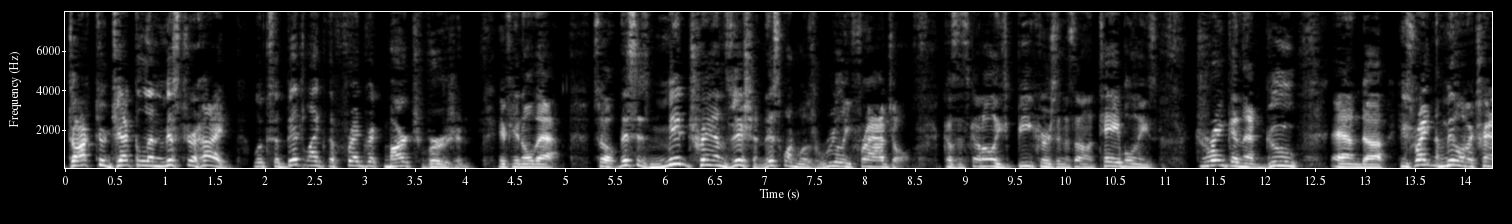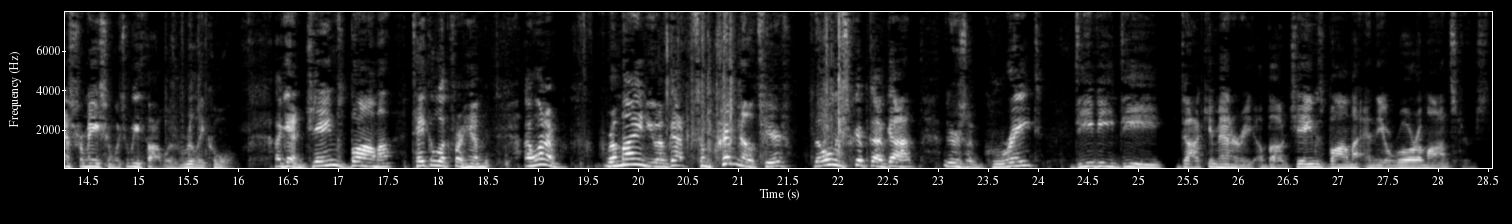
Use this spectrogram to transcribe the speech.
Dr. Jekyll and Mr. Hyde looks a bit like the Fredric March version, if you know that. So this is mid-transition. This one was really fragile because it's got all these beakers and it's on a table and he's drinking that goo and uh, he's right in the middle of a transformation, which we thought was really cool. Again, James Bama, take a look for him. I want to remind you, I've got some crib notes here. The only script I've got, there's a great DVD documentary about James Bama and the Aurora Monsters.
